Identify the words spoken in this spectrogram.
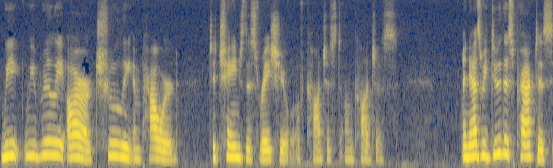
We, we really are truly empowered to change this ratio of conscious to unconscious. And as we do this practice,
